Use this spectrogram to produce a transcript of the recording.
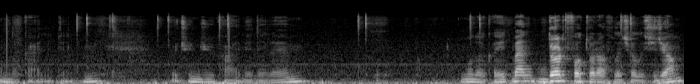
Onu da kaydedelim. Üçüncüyü kaydedelim. Bu da kayıt. Ben 4 fotoğrafla çalışacağım.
